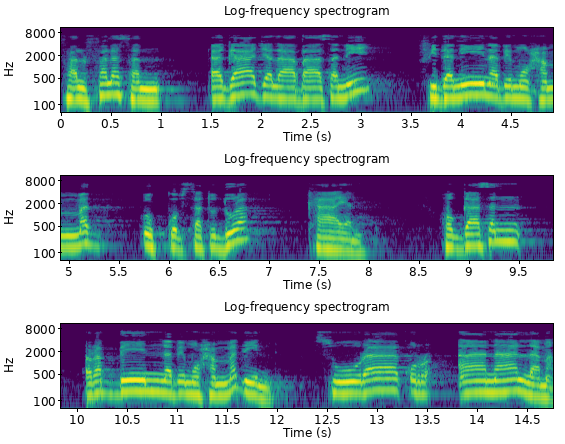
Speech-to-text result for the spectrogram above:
falfala san dhagaa jalaa baasanii fidanii nabi muhammad dhukkubsatu dura kaayan. Hoggaasan rabbiin nabi muhammadiin suuraa qur'aanaa lama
